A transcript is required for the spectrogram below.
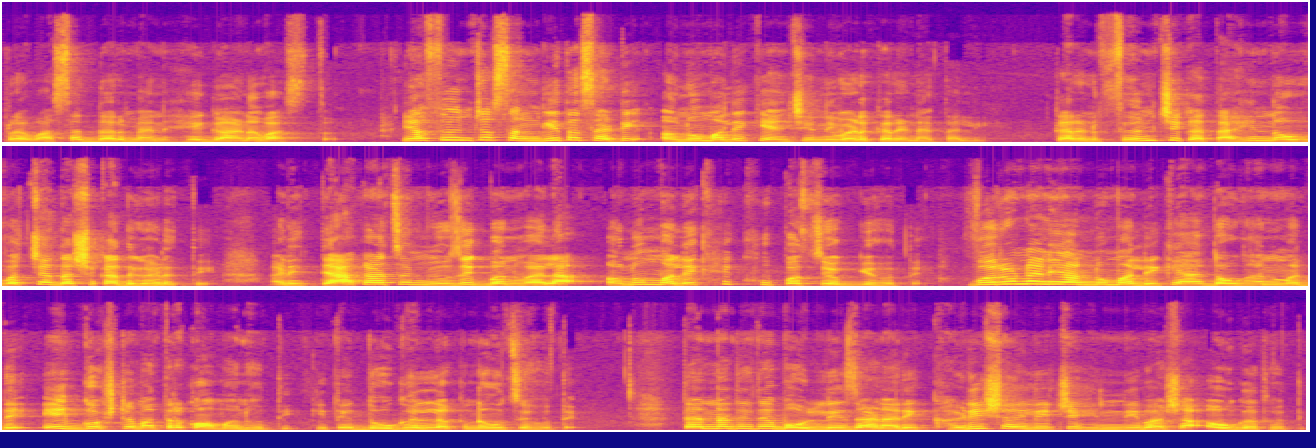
प्रवासादरम्यान हे गाणं वाजतं. या फिल्मच्या संगीतासाठी अनु मलिक यांची निवड करण्यात आली. कारण फिल्मची कथा ही नव्वदच्या दशकात घडते आणि त्या काळचं म्युझिक बनवायला अनु मलिक हे खूपच योग्य होते. वरुण आणि अनु मलिक या दोघांमध्ये एक गोष्ट मात्र कॉमन होती की ते दोघं लखनौचे होते. त्यांना तिथे बोलली जाणारी खडी शैलीची हिंदी भाषा अवगत होती.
